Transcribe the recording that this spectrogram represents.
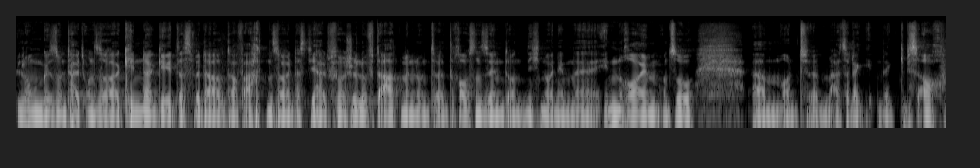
Lungengesundheit unserer Kinder geht, dass wir darauf achten sollen, dass die halt frische Luft atmen und äh, draußen sind und nicht nur in den äh, Innenräumen und so. Ähm, und ähm, also da, da gibt es auch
